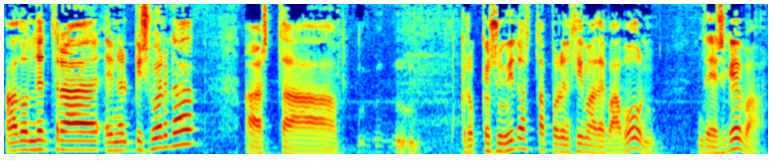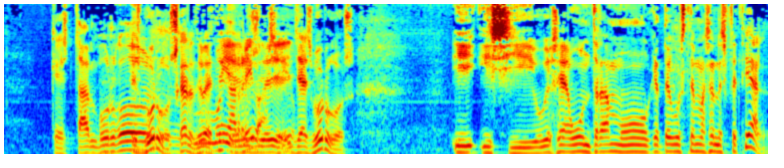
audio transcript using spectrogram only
a donde entra en el Pisuerga, hasta, mm, creo que he subido hasta por encima de Babón, de Esgueva, que está en Burgos. Es Burgos, claro, muy decir, arriba. es- sí. ya es Burgos. Y, y si hubiese algún tramo que te guste más en especial.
